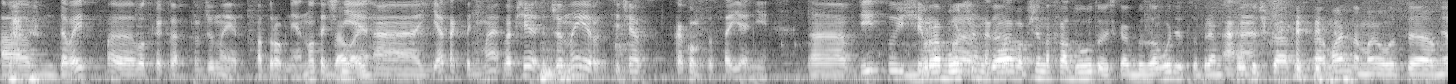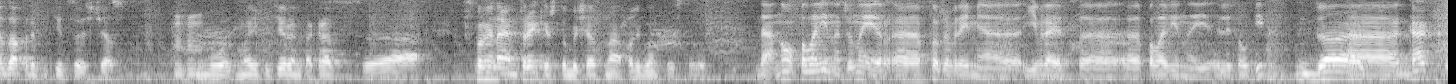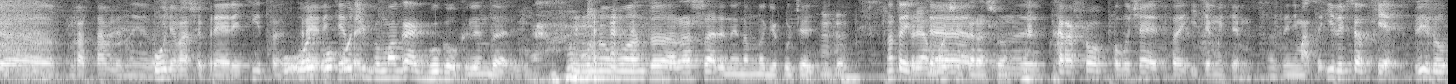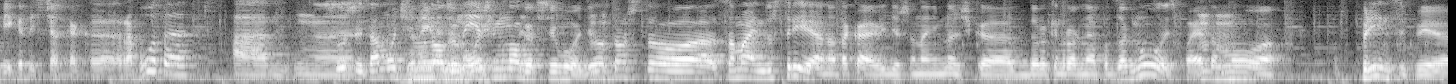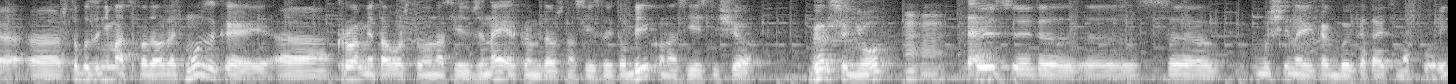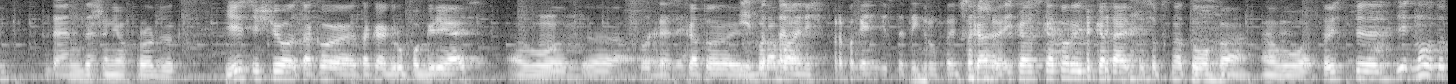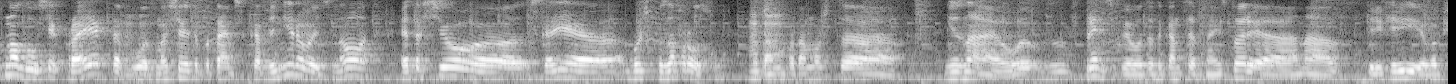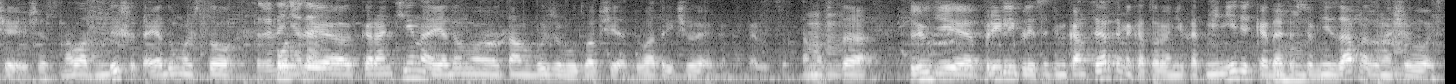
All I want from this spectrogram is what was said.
А, давай э, вот как раз про Дженейр подробнее. Ну, точнее, э, я так понимаю, вообще Дженейр сейчас в каком состоянии? Э, в действующем? В рабочем, в, в таком... да, вообще на ходу, то есть как бы заводится прям с ага. полточка, то есть нормально. Мы вот, э, у меня завтра репетиция сейчас. Угу. Вот, мы репетируем как раз э, вспоминаем треки, чтобы сейчас на Полигон Фесте выступить. Да, но половина Дженейр э, в то же время является э, половиной Little Big. Да. Э, как э, расставлены вообще очень, ваши приоритеты? приоритеты? Очень помогает Google календарь. Ну, он расшаренный на многих участников. Ну, то есть... Прям очень э, хорошо. Хорошо получается и тем, и тем заниматься. Или все-таки Little Big это сейчас как э, работа, а, э, Слушай, там очень Дженейр, много, Дженейр, очень много всего. Дело mm-hmm. в том, что сама индустрия, она такая, видишь, она немножечко до рок-н-ролльная подзагнулась, поэтому mm-hmm. в принципе, э, чтобы заниматься, продолжать музыкой, э, кроме того, что у нас есть Дженейр, кроме того, что у нас есть Little Big, у нас есть еще Горшинев. Mm-hmm. Да. То есть это с мужчиной как бы катается наш корень. Да, Горшинев Project. Есть еще такое, такая группа «Грязь», вот, mm-hmm. Слыхали. с которой Есть барабан... товарищ, пропагандист этой группы. С, с, с которой катается, собственно, Тоха. Вот. То есть, э, здесь, ну, тут много у всех проектов, вот, мы все это пытаемся координировать, но это все э, скорее больше по запросу. Потому, потому что не знаю, в принципе, вот эта концертная история, она в периферии вообще сейчас наладно дышит, а я думаю, что после да. карантина, я думаю, там выживут вообще 2-3 человека, мне кажется, потому mm-hmm. что люди прилипли с этими концертами, которые у них отменились, когда mm-hmm. это все внезапно же началось.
